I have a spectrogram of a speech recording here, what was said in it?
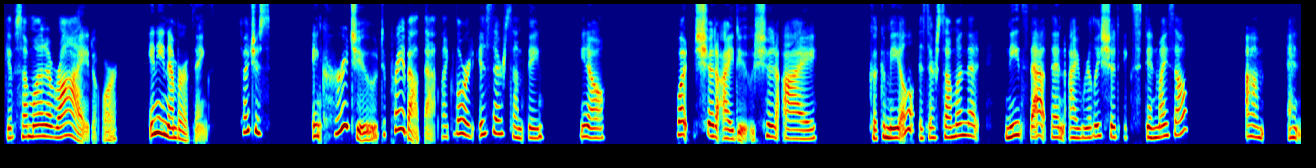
give someone a ride, or any number of things. So I just encourage you to pray about that. Like, Lord, is there something, you know, what should I do? Should I cook a meal? Is there someone that needs that? Then I really should extend myself. Um, and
